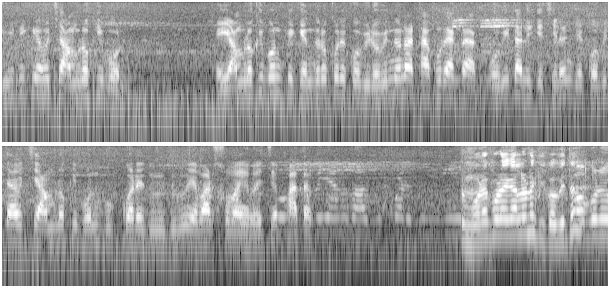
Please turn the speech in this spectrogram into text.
দুই দিকে হচ্ছে আমলকি বন। এই আমলকি বনকে কেন্দ্র করে কবি রবীন্দ্রনাথ ঠাকুর একটা কবিতা লিখেছিলেন যে কবিতা হচ্ছে আমলকি বন বুক করে দুরু দুরু এবার সময় হয়েছে পাতা মনে পড়ে গেল নাকি কবিতা? গগনে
